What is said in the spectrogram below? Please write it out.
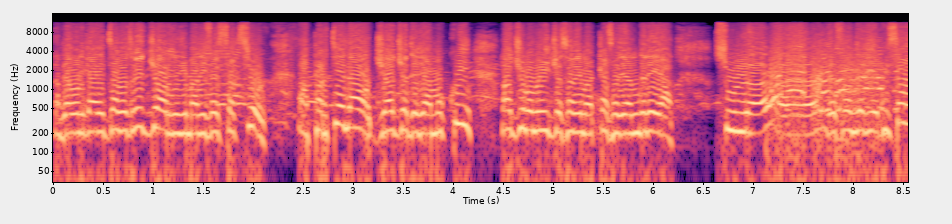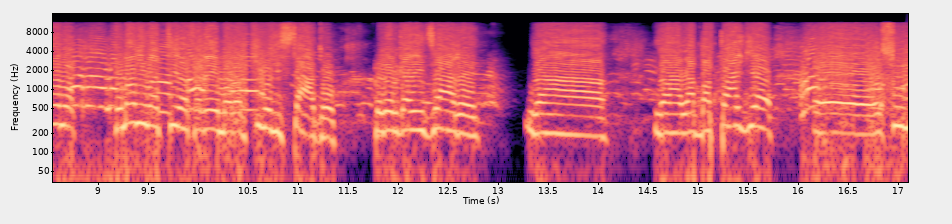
abbiamo organizzato tre giorni di manifestazione a partire da oggi, oggi aderiamo qui, oggi pomeriggio saremo a casa di Andrea sulle eh, fonderie Pisano, domani mattina saremo all'archivio di Stato per organizzare la, la, la battaglia eh, sui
